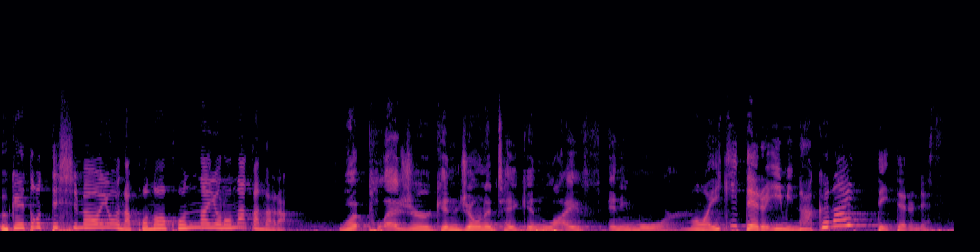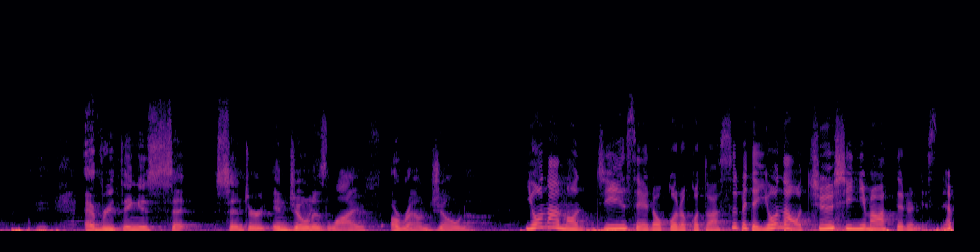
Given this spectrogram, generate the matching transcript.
受け取ってしまうようなこのこんな世の中なら what pleasure can Jonah take in life anymore? もう生きてる意味なくないって言ってるんです Everything is ce- centered in Jonah's life around Jonah. ヨナの人生で起こることはすべてヨナを中心に回ってるんですね。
